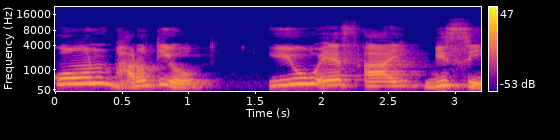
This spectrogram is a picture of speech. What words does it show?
কোন ভারতীয় ইউএসআইবিসি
